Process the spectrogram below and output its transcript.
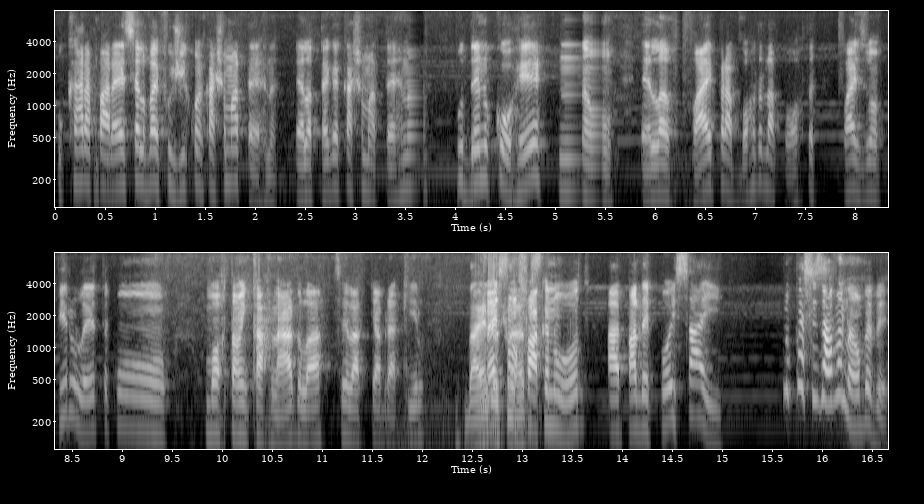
o cara aparece, ela vai fugir com a caixa materna. Ela pega a caixa materna, podendo correr, não. Ela vai pra borda da porta, faz uma piruleta com um mortal encarnado lá, sei lá que abre aquilo. Da Ender mete uma faca no outro, ah, pra depois sair. Não precisava não, bebê.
